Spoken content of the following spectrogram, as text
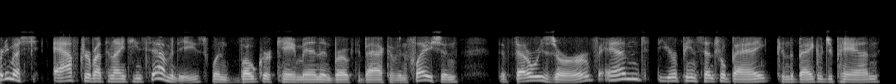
pretty much after about the 1970s, when Volcker came in and broke the back of inflation, the Federal Reserve and the European Central Bank and the Bank of Japan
